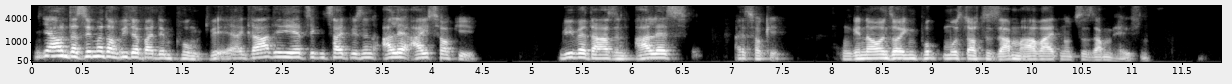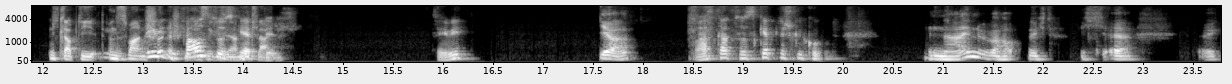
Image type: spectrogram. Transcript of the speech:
Ja, und da sind wir doch wieder bei dem Punkt. Wir, äh, gerade in der jetzigen Zeit, wir sind alle Eishockey. Wie wir da sind, alles Eishockey. Und genau in solchen Punkten musst du auch zusammenarbeiten und zusammenhelfen. Ich glaube, die, und es war ein schönes Spiel. Schaust du skeptisch? Sebi? Ja. Du hast gerade so skeptisch geguckt. Nein, überhaupt nicht. Ich, äh, äh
